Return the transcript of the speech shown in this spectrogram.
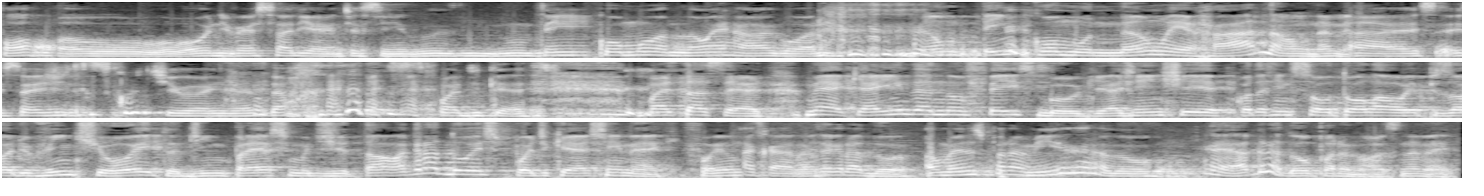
popa o, o aniversariante, assim. Não tem como não errar agora. Não tem como não errar, não, né, Mac? Ah, isso, isso a gente discutiu aí, né? Então, podcast. Mas tá certo. Mac, ainda no Facebook, a gente, quando a gente soltou lá o episódio 28 de empréstimo digital, agradou esse podcast, hein, Mac? Foi um ah, cara, mais agradou. Ao menos para mim agradou. É, agradou para nós, né, Mac?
